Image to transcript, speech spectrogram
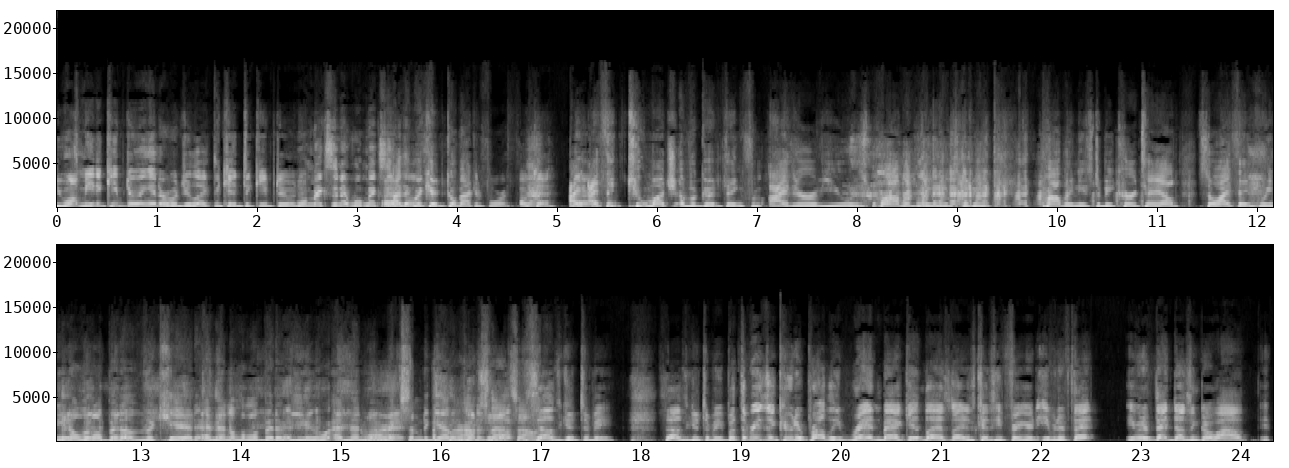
Do you want me to keep doing it or would you like the kid to keep doing it? We'll it? mix it. We'll mix it. I think we could go back and forth. Okay. I, I think too much of a good thing from either of you is probably needs to be probably needs to be curtailed. So I think we need a little bit of the kid and then a little bit of you, and then we'll All mix right. them together. How does that up. sound? Sounds good to me. Sounds good to me. But the reason Cooter probably ran back in last night is because he figured even if that even if that doesn't go out, it,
